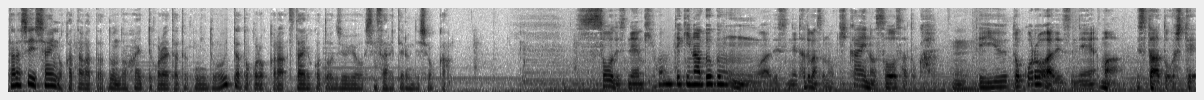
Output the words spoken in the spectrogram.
新しい社員の方々どんどん入ってこられた時にどういったところから伝えることを重要視されてるんでしょうか？そうですね。基本的な部分はですね例えばその機械の操作とかうん。っていうところはですねまあスタートをして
